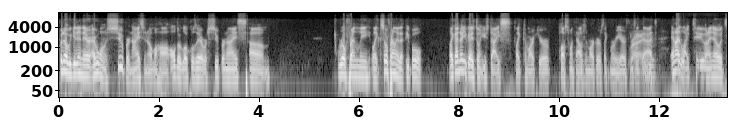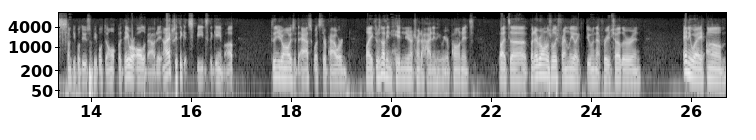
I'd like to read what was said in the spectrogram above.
but no, we get in there. Everyone was super nice in Omaha. All their locals there were super nice. Um, real friendly, like so friendly that people, like I know you guys don't use dice like to mark your plus one thousand markers like Maria or things like that, and I like to, and I know it's some people do, some people don't, but they were all about it, and I actually think it speeds the game up. Then you don't always have to ask what's their power. Like there's nothing hidden. You're not trying to hide anything from your opponent. But uh, but everyone was really friendly, like doing that for each other. And anyway, um,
